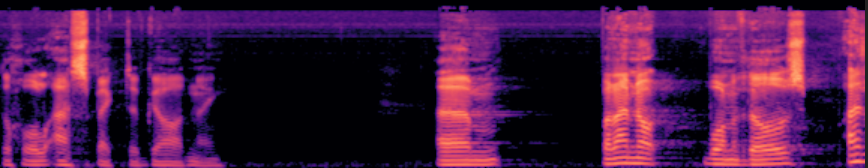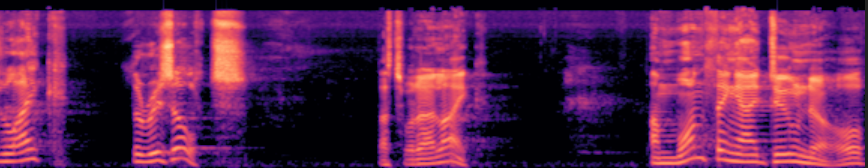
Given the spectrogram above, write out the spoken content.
the whole aspect of gardening. Um, but I'm not one of those. I like the results. That's what I like. And one thing I do know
